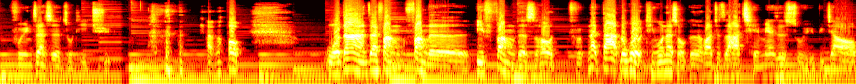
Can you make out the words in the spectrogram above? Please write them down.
《浮云战士》的主题曲。然后我当然在放放了一放的时候，那大家如果有听过那首歌的话，就知道它前面是属于比较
